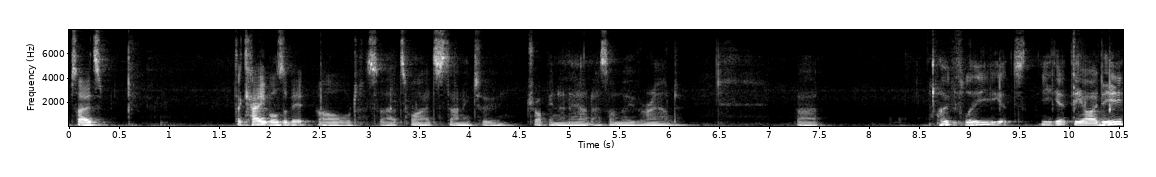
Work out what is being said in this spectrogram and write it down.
so it's the cable's a bit old, so that's why it's starting to drop in and out as I move around. But hopefully you get you get the idea.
